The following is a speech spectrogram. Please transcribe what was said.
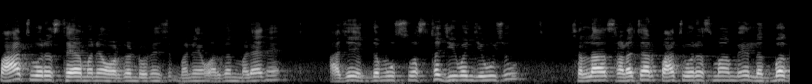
પાંચ વર્ષ થયા મને ઓર્ગન ડોનેશન, મને ઓર્ગન મળ્યા ને આજે એકદમ હું સ્વસ્થ જીવન જીવું છું. છેલ્લા સાડા ચાર, પાંચ વર્ષમાં મેં લગભગ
